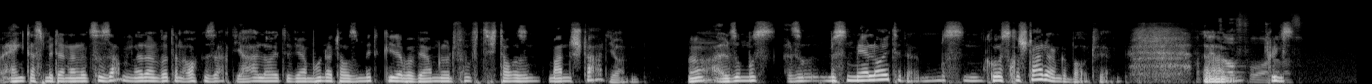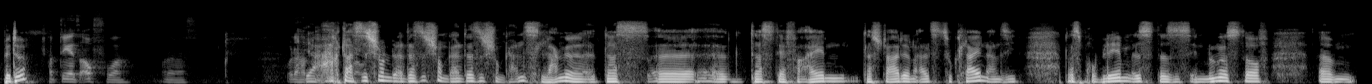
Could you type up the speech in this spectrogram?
hängt das miteinander zusammen. Ne? Dann wird dann auch gesagt, ja Leute, wir haben 100.000 Mitglieder, aber wir haben nur ein 50.000 Mann Stadion. Ne? Also muss, also müssen mehr Leute da, muss ein größeres Stadion gebaut werden. Habt ihr jetzt ähm, auch vor? Bitte? Habt ihr jetzt auch vor, oder was? Ja, ach, das ist schon, das ist schon, das ist schon ganz lange, dass, äh, dass der Verein das Stadion als zu klein ansieht. Das Problem ist, dass es in Müngersdorf ähm,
